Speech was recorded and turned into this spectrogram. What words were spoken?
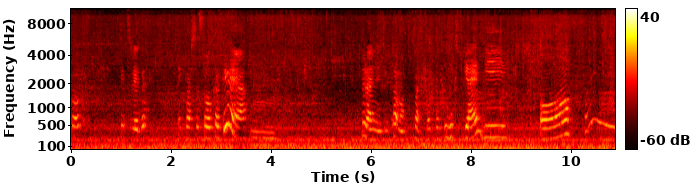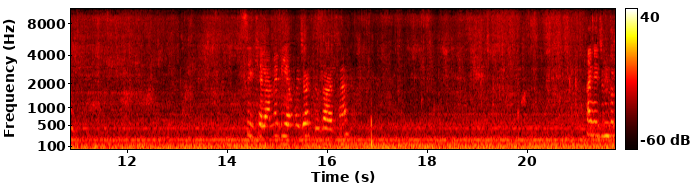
soğuk. Titredi. İlk başta soğuk akıyor ya. hmm. Dur anneciğim tamam. Bak bak bak ılık su geldi. Oh. Silkelenme bir yapacaktı zaten. Anneciğim dur.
